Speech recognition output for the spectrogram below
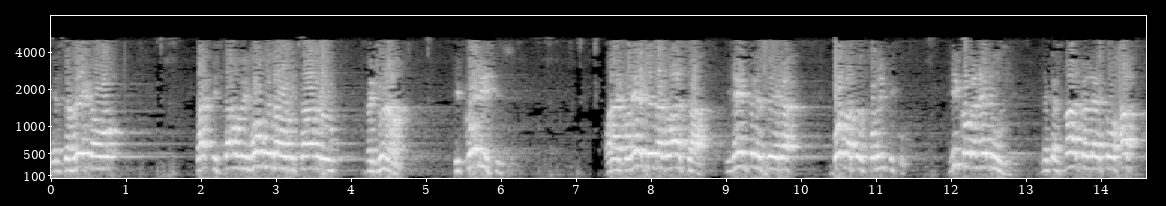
Jer sam rekao, takvi stavovi mogu da obitavaju među nama. I koristi se. Onaj ko neće da glasa i ne interesuje ga borba s politiku, nikoga ne duži. Neka smatra da je to hak.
